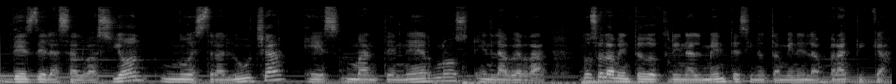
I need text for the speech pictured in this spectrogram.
Desde la salvación, nuestra lucha es mantenernos en la verdad, no solamente doctrinalmente, sino también en la práctica.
